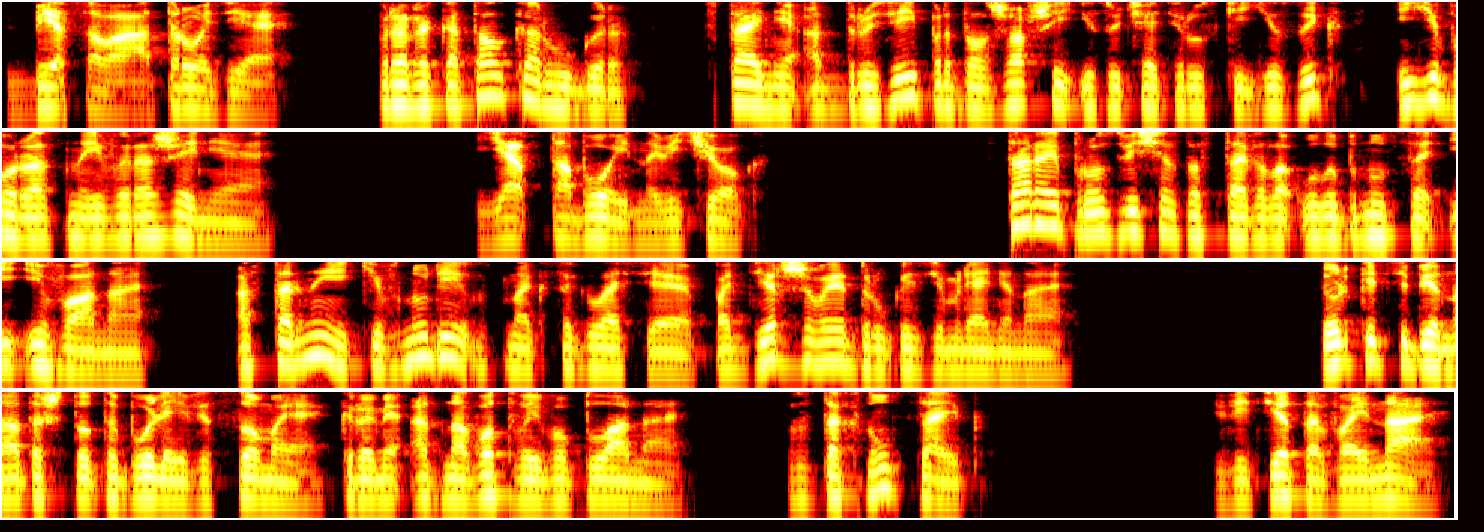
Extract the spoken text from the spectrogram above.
«Бесово отродье!» — пророкотал Каругар втайне от друзей продолжавший изучать русский язык и его разные выражения. «Я с тобой, новичок!» Старое прозвище заставило улыбнуться и Ивана. Остальные кивнули в знак согласия, поддерживая друга землянина. «Только тебе надо что-то более весомое, кроме одного твоего плана», — вздохнул Сайб. «Ведь это война.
